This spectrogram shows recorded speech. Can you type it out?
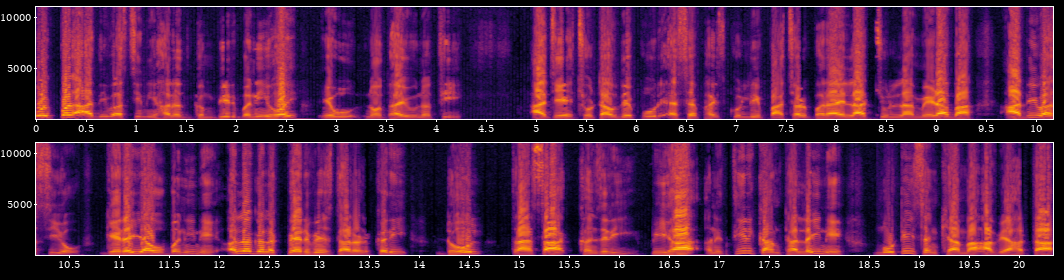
કોઈ પણ આદિવાસીની હાલત ગંભીર બની હોય એવું નોંધાયું નથી. આજે છોટાઉદેપુર એસએફ હાઈસ્કૂલની પાછળ ભરાયેલા ચૂલના મેળામાં આદિવાસીઓ ઘેરૈયાઓ બનીને અલગ અલગ પહેરવેશ ધારણ કરી ઢોલ, ત્રાંસા, ખંજરી, પીહા અને તીર કામઠા લઈને મોટી સંખ્યામાં આવ્યા હતા.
